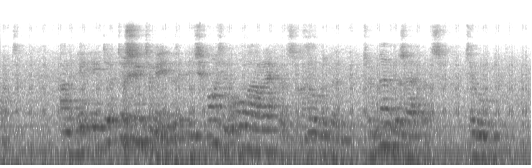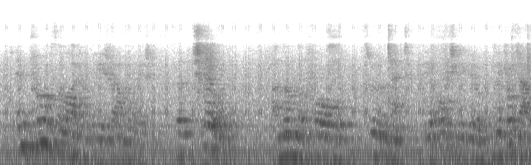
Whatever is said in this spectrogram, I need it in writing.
point. And it, it do- does seem to me that in spite of all our efforts, I know there's been tremendous efforts to improve the life of these families, that still a number fall through the net. Do. And it comes out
